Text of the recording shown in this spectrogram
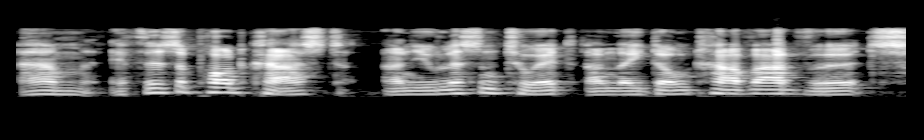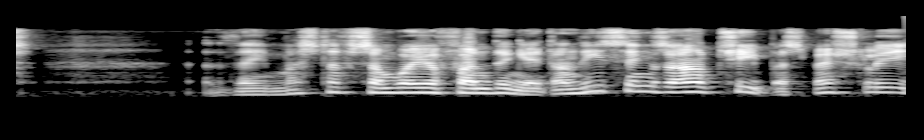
Um, if there's a podcast and you listen to it and they don't have adverts, they must have some way of funding it. And these things aren't cheap, especially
